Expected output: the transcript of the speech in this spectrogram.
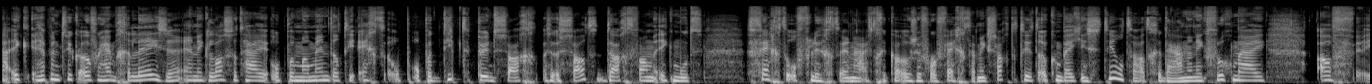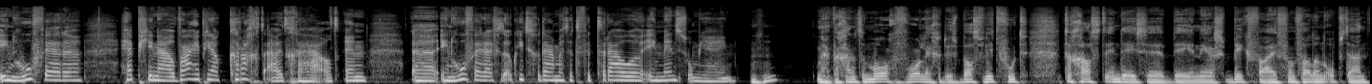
Ja, ik heb natuurlijk over hem gelezen en ik las dat hij op een moment dat hij echt op, op het dieptepunt zag, eh, zat, dacht van ik moet vechten of vluchten. En hij heeft gekozen voor vechten. En ik zag dat hij het ook een beetje in stilte had gedaan. En ik vroeg mij af in hoeverre heb je nou, waar heb je nou kracht uitgehaald? En eh, in hoeverre heeft het ook iets gedaan met het vertrouwen in mensen om je heen? Nou, we gaan het er morgen voorleggen. Dus Bas Witvoet te gast in deze BNR's Big Five van Vallen en Opstaan.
